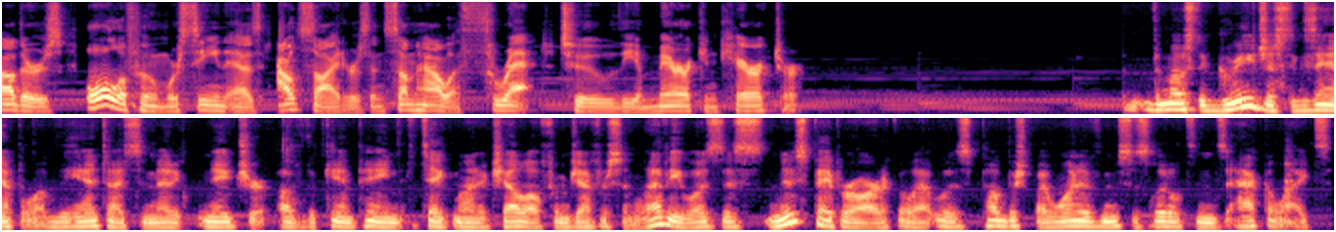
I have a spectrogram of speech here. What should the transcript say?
others, all of whom were seen as outsiders and somehow a threat to the American character the most egregious example of the anti Semitic nature of the campaign to take Monticello from Jefferson Levy was this newspaper article that was published by one of Mrs. Littleton's acolytes,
